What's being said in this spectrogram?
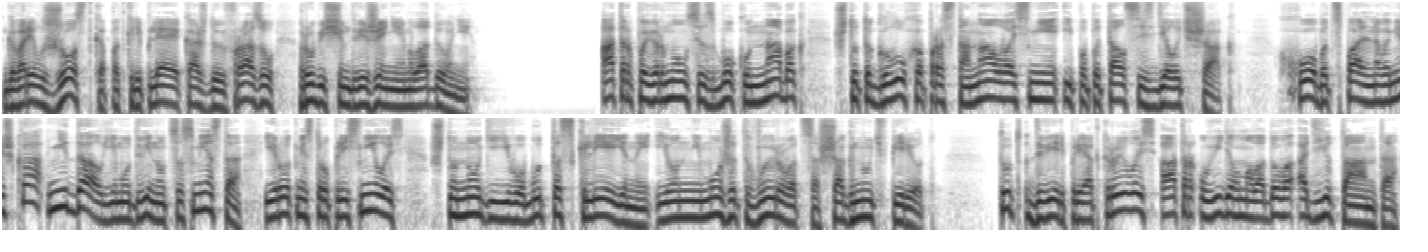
Говорил жестко, подкрепляя каждую фразу рубящим движением ладони. Атор повернулся сбоку на бок, что-то глухо простонал во сне и попытался сделать шаг. Хобот спального мешка не дал ему двинуться с места, и ротмистру приснилось, что ноги его будто склеены, и он не может вырваться, шагнуть вперед. Тут дверь приоткрылась, Атор увидел молодого адъютанта,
